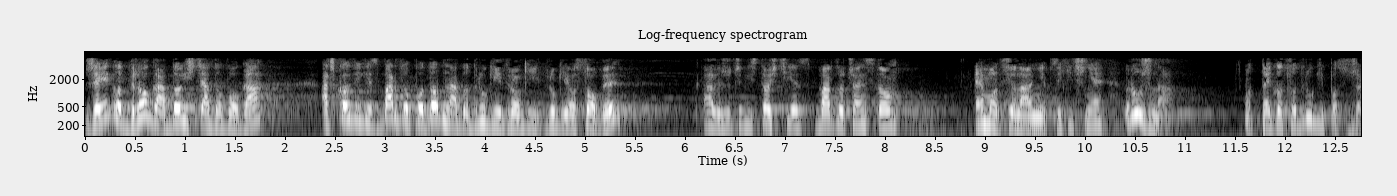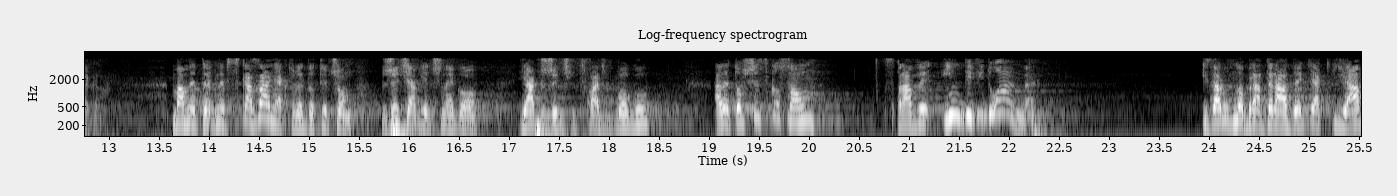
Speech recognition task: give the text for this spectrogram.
że jego droga dojścia do Boga, aczkolwiek jest bardzo podobna do drugiej drogi drugiej osoby, ale w rzeczywistości jest bardzo często emocjonalnie, psychicznie różna od tego, co drugi postrzega. Mamy pewne wskazania, które dotyczą życia wiecznego, jak żyć i trwać w Bogu, ale to wszystko są sprawy indywidualne. I zarówno brat Radek, jak i ja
